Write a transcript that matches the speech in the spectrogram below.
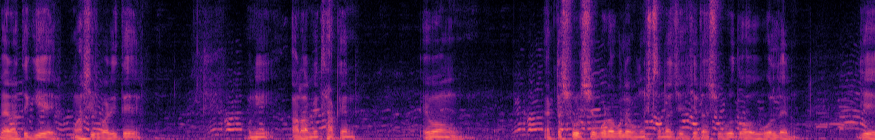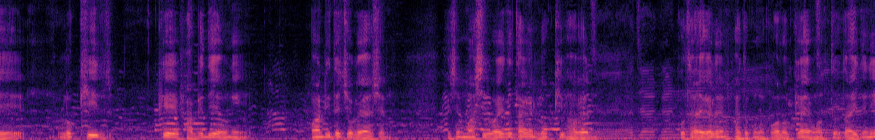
বেড়াতে গিয়ে মাসির বাড়িতে উনি আরামে থাকেন এবং একটা সর্ষে পড়া বলে অনুষ্ঠান আছে, যেটা সুব্রতবাবু বললেন যে লক্ষ্মীর কে ফাঁকে দিয়ে উনি মাটিতে চলে আসেন। এসে মাসির বাড়িতে থাকেন, লক্ষ্মী ভাবেন কোথায় গেলেন, হয়তো কোনো পরকীয়ায় মত তাই তিনি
